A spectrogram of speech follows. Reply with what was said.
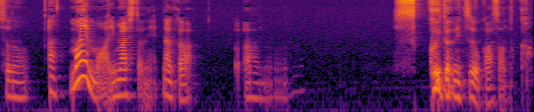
そのあ前もありましたね。なんかあのすっごいがめついお母さんとか。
